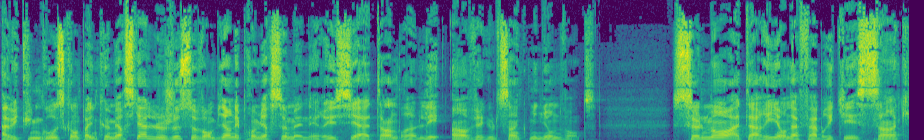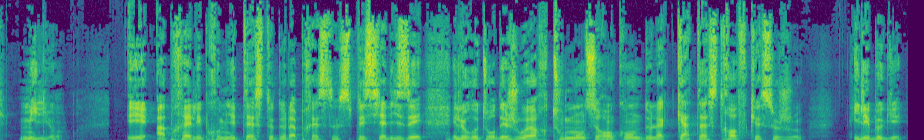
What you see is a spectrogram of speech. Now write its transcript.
Avec une grosse campagne commerciale, le jeu se vend bien les premières semaines et réussit à atteindre les 1,5 millions de ventes. Seulement Atari en a fabriqué 5 millions. Et après les premiers tests de la presse spécialisée et le retour des joueurs, tout le monde se rend compte de la catastrophe qu'est ce jeu. Il est buggé,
